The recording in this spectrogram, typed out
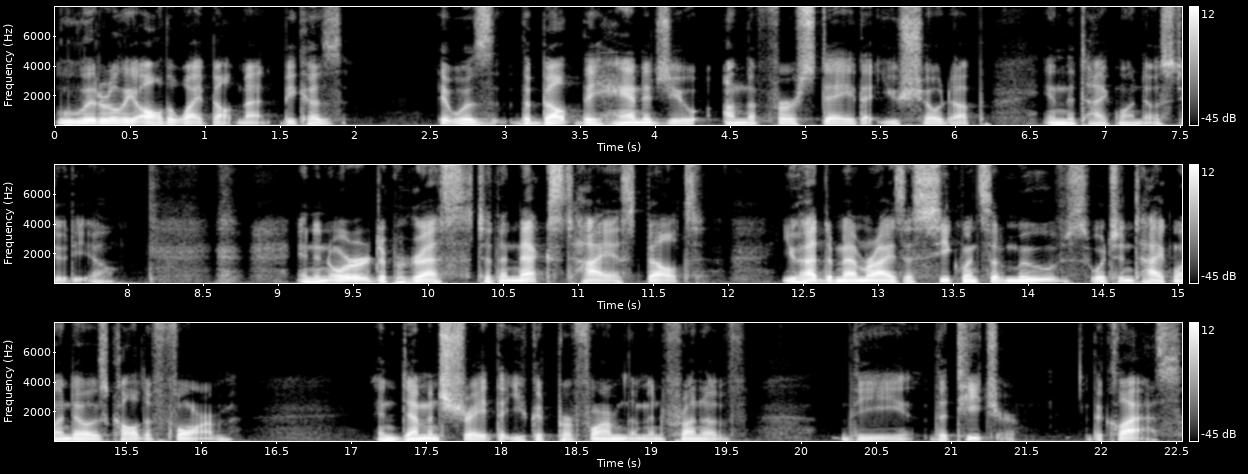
literally all the white belt meant because it was the belt they handed you on the first day that you showed up in the Taekwondo studio. And in order to progress to the next highest belt, you had to memorize a sequence of moves, which in Taekwondo is called a form, and demonstrate that you could perform them in front of the the teacher, the class.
